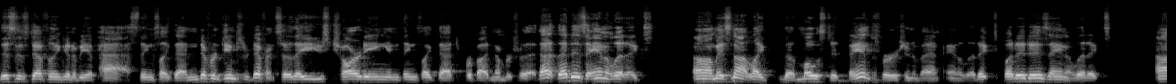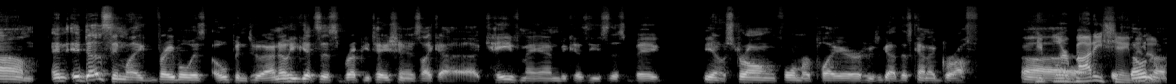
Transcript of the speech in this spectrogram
this is definitely going to be a pass, things like that. And different teams are different, so they use charting and things like that to provide numbers for that. That that is analytics. Um, it's not like the most advanced version of analytics, but it is analytics. Um, and it does seem like Vrabel is open to it. I know he gets this reputation as like a, a caveman because he's this big, you know, strong former player who's got this kind of gruff. Uh, People are body shaming him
